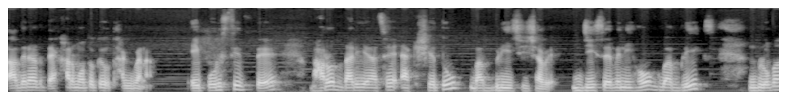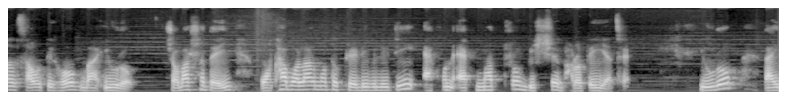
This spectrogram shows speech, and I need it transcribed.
তাদের আর দেখার মতো কেউ থাকবে না। এই পরিস্থিতিতে ভারত দাঁড়িয়ে আছে এক সেতু বা ব্রিজ হিসাবে। জি সেভেনই হোক বা ব্রিক্স, গ্লোবাল সাউথই হোক বা ইউরোপ। সবার সাথেই কথা বলার মতো ক্রেডিবিলিটি এখন একমাত্র বিশ্বে ভারতেই আছে। ইউরোপ, তাই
